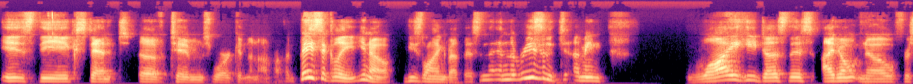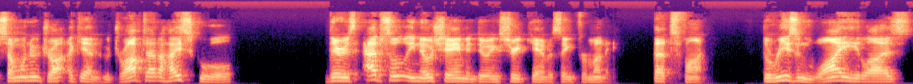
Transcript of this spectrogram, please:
is the extent of Tim's work in the nonprofit. Basically, you know, he's lying about this. And, and the reason, I mean, why he does this, I don't know. For someone who dropped, again, who dropped out of high school There's absolutely no shame in doing street canvassing for money. That's fine. The reason why he lies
